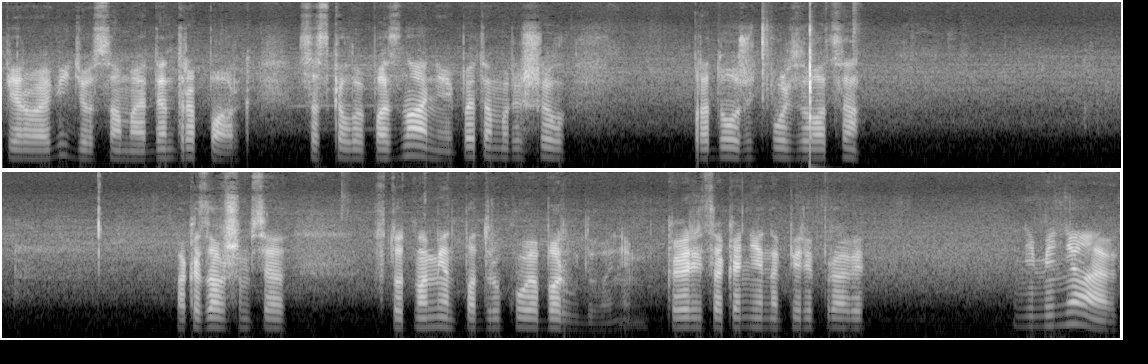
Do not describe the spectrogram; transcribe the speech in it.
первое видео, самое Дендропарк со скалой познания, и поэтому решил продолжить пользоваться оказавшимся в тот момент под рукой оборудованием. Как говорится, коней на переправе не меняют,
